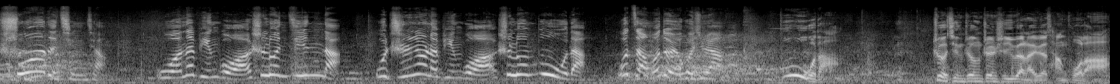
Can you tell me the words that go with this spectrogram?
说的轻巧，我那苹果是论斤的，我侄女那苹果是论布的，我怎么怼回去啊？不的，这竞争真是越来越残酷了啊！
